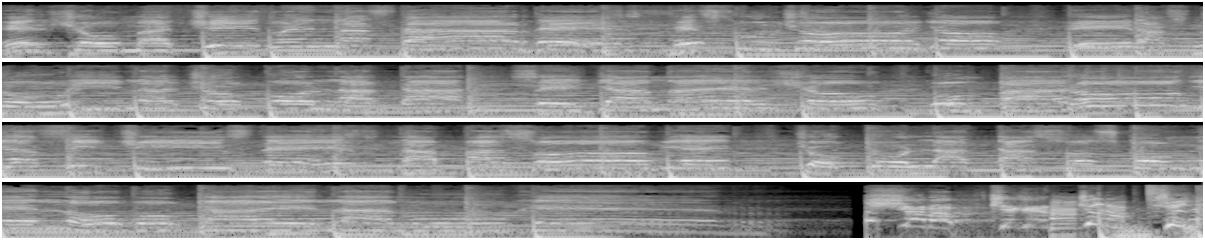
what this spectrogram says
El show más chido en las tardes, escucho yo. Erasno y la chocolata, se llama el show. Con parodias y chistes, la paso bien. Chocolatazos con el lobo, cae la mujer. Shut up, chicken. Shut up, chicken.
